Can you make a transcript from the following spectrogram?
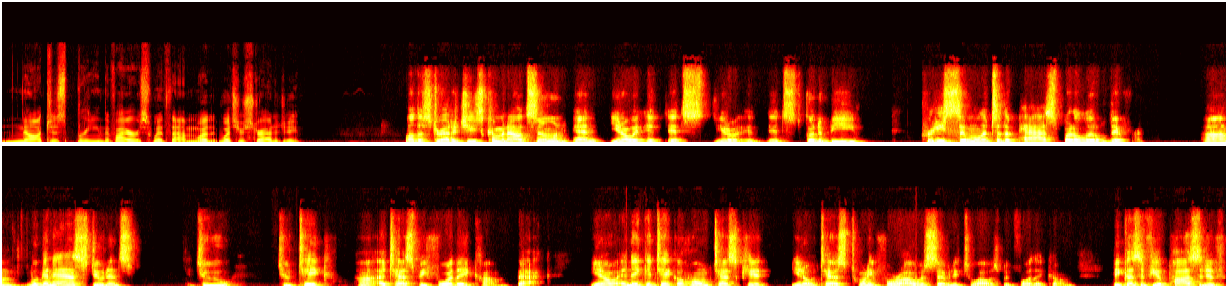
not just bringing the virus with them? What, what's your strategy? Well, the strategy is coming out soon, and you know, it, it it's you know, it, it's going to be pretty similar to the past, but a little different. Um, we're going to ask students to to take uh, a test before they come back, you know, and they can take a home test kit, you know, test 24 hours, 72 hours before they come. Because if you're positive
